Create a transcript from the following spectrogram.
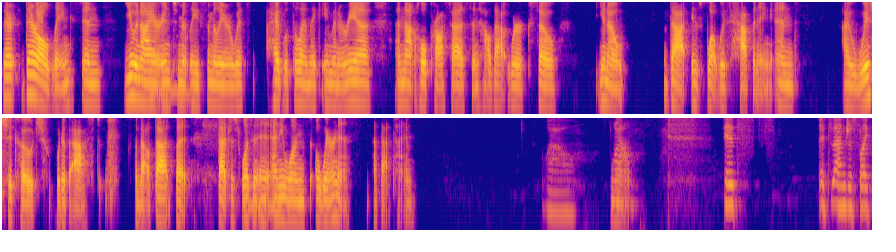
they're they're all linked. And you and I are mm-hmm. intimately familiar with hypothalamic amenorrhea and that whole process and how that works. So, you know, that is what was happening. And I wish a coach would have asked about that, but that just wasn't in mm-hmm. anyone's awareness at that time. Wow. Yeah. Wow. It's it's I'm just like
